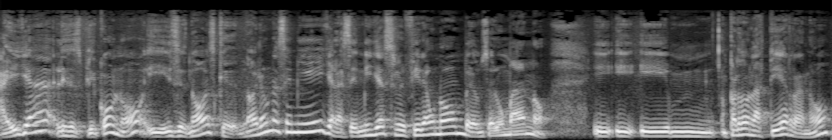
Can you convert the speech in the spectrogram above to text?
Ahí ya les explicó, ¿no? Y dices, no, es que no era una semilla, la semilla se refiere a un hombre, a un ser humano. Y, y, mm, perdón, la tierra, ¿no?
